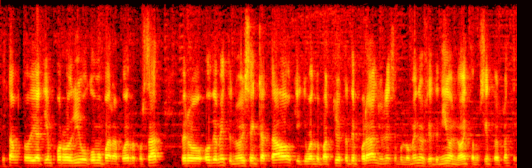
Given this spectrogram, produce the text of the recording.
estamos todavía a tiempo, Rodrigo, como para poder reforzar, pero obviamente nos hubiese encantado que, cuando partió esta temporada Ñublense por lo menos hubiese tenido el 90% del plantel.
